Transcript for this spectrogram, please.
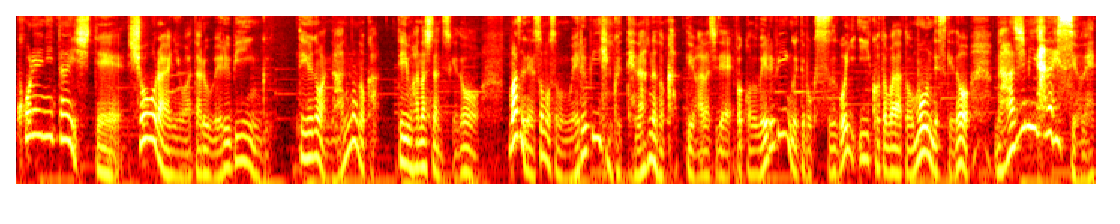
これに対して将来にわたるウェルビーイングっていうのは何なのかっていう話なんですけどまずね、そもそもウェルビーイングって何なのかっていう話で、やっぱこのウェルビーイングって僕すごいいい言葉だと思うんですけど、馴染みがないですよね。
